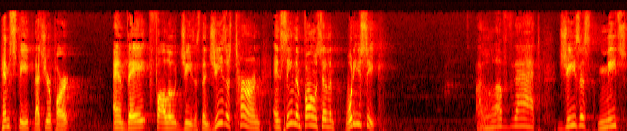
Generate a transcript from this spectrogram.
him speak. That's your part And they followed Jesus. Then Jesus turned and seeing them follow and said to them, What do you seek? I love that. Jesus meets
